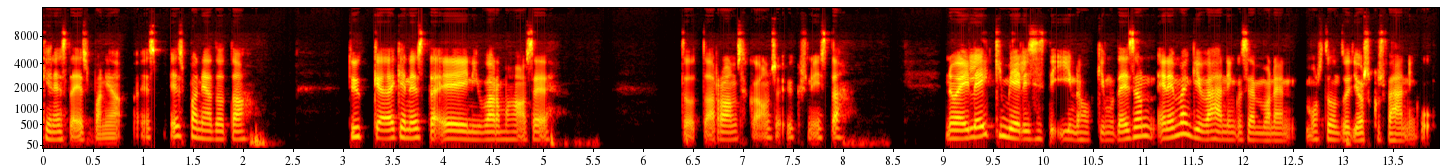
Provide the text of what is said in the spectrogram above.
kenestä Espanja, es, Espanja tota, tykkää ja kenestä ei, niin varmaan se tota, Ranska on se yksi niistä. No ei leikkimielisesti inhokki, mutta ei se on enemmänkin vähän niin kuin semmoinen, musta tuntuu, että joskus vähän niin kuin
